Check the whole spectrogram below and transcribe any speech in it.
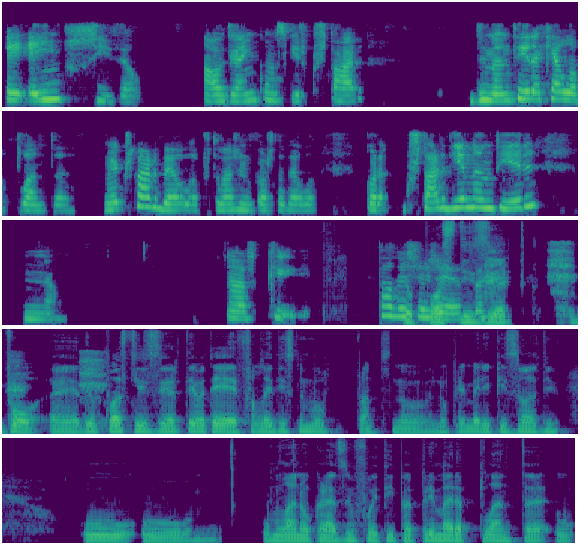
É, é impossível alguém conseguir gostar de manter aquela planta. Não é gostar dela, porque toda a gente gosta dela. Agora, gostar de a manter, não. Acho que talvez eu seja posso essa. dizer bom, eh, eu posso dizer-te, eu até falei disso no meu, pronto, no, no primeiro episódio, o, o, o Melanocrasium foi tipo a primeira planta o,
